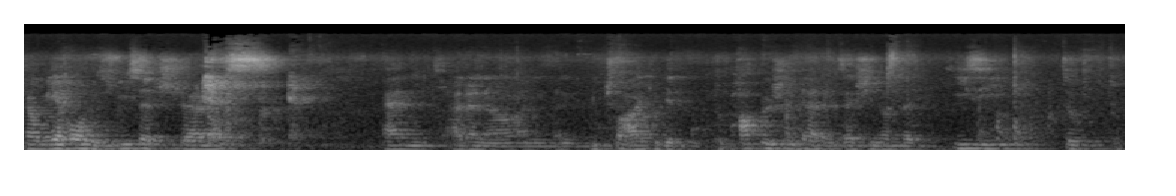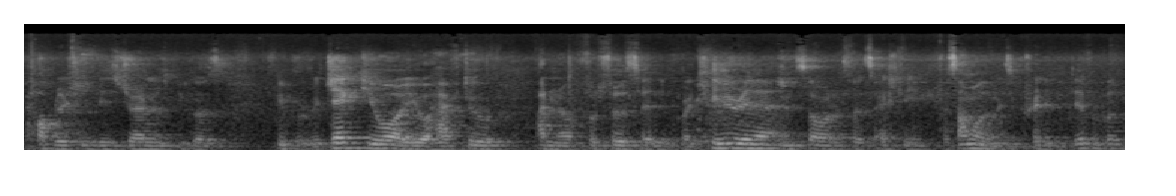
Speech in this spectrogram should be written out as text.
Now we have all these research journals, and I don't know, and, and we try to get to publish in that. It's actually not that easy to, to publish in these journals because people reject you, or you have to, I don't know, fulfill certain criteria and so on. So it's actually for some of them it's incredibly difficult.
